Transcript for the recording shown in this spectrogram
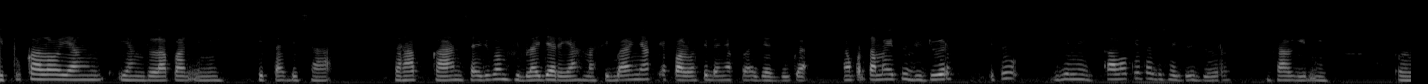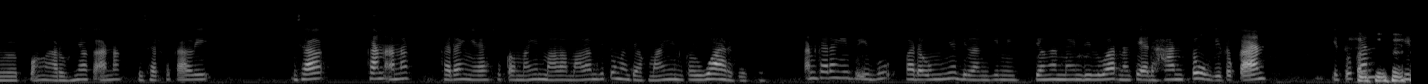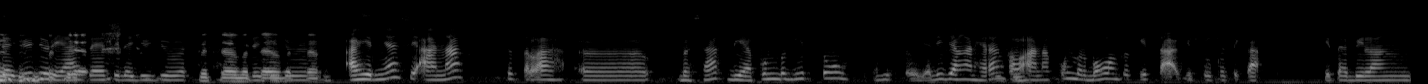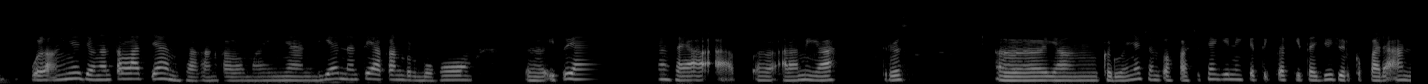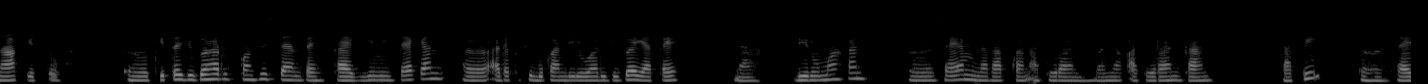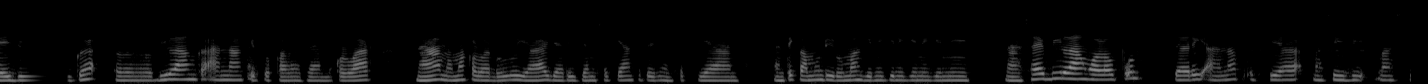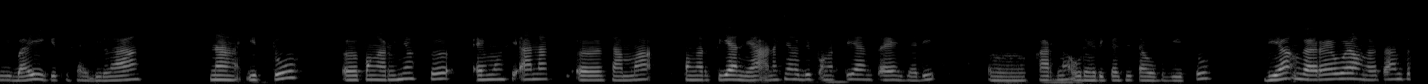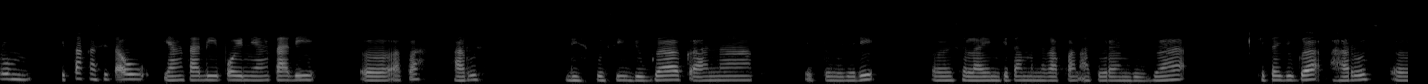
itu kalau yang yang delapan ini kita bisa terapkan saya juga masih belajar ya masih banyak evaluasi banyak belajar juga yang pertama itu jujur itu gini kalau kita bisa jujur misal gini eh, pengaruhnya ke anak besar sekali. Misal kan anak kadang ya suka main malam-malam gitu ngajak main keluar gitu. Kan kadang ibu-ibu pada umumnya bilang gini jangan main di luar nanti ada hantu gitu kan. Itu kan tidak jujur ya saya tidak jujur. Betul tidak betul jujur. betul. Akhirnya si anak setelah uh, besar dia pun begitu gitu. Jadi jangan heran kalau anak pun berbohong ke kita gitu. Ketika kita bilang pulangnya jangan telat ya. Misalkan kalau mainnya dia nanti akan berbohong. Uh, itu yang yang saya uh, alami ya. Terus uh, yang keduanya contoh kasusnya gini. Ketika kita jujur kepada anak gitu uh, kita juga harus konsisten teh. Kayak gini saya kan uh, ada kesibukan di luar juga ya teh. Nah di rumah kan uh, saya menerapkan aturan banyak aturan kan tapi uh, saya juga uh, bilang ke anak itu kalau saya mau keluar nah mama keluar dulu ya jadi jam sekian sampai jam sekian nanti kamu di rumah gini gini gini gini nah saya bilang walaupun dari anak usia masih di masih bayi gitu saya bilang Nah, itu e, pengaruhnya ke emosi anak e, sama pengertian ya. Anaknya lebih pengertian teh. Jadi e, karena udah dikasih tahu begitu, dia nggak rewel, nggak tantrum. Kita kasih tahu yang tadi poin yang tadi e, apa harus diskusi juga ke anak itu. Jadi e, selain kita menerapkan aturan juga kita juga harus e,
